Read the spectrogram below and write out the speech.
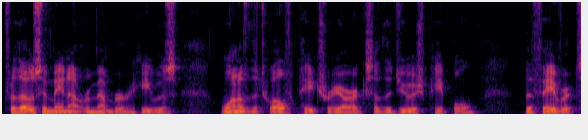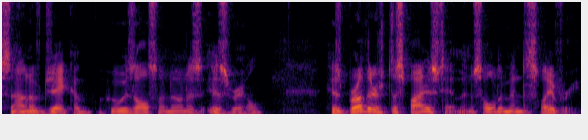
For those who may not remember, he was one of the 12 patriarchs of the Jewish people, the favorite son of Jacob, who was also known as Israel. His brothers despised him and sold him into slavery.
